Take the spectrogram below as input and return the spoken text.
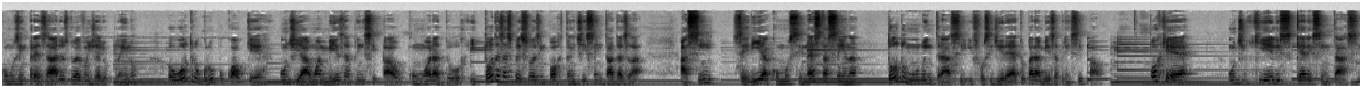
com os empresários do Evangelho Pleno ou outro grupo qualquer onde há uma mesa principal com um orador e todas as pessoas importantes sentadas lá. Assim, seria como se nesta cena todo mundo entrasse e fosse direto para a mesa principal. Porque é onde que eles querem sentar-se.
